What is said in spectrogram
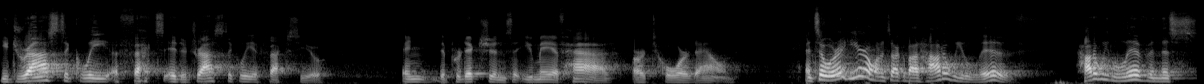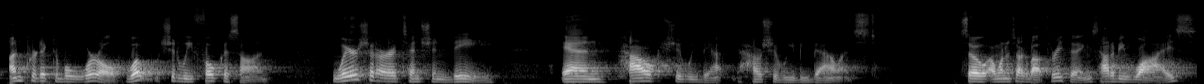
You drastically affects it drastically affects you. And the predictions that you may have had are tore down. And so right here I want to talk about how do we live? How do we live in this unpredictable world? What should we focus on? Where should our attention be? And how should we be, how should we be balanced? So I want to talk about three things how to be wise,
